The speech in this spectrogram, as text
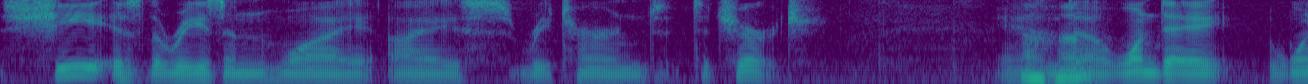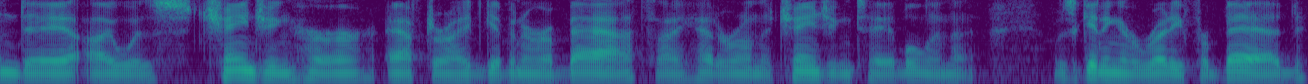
she is the reason why I returned to church. And uh-huh. uh, one day, one day I was changing her after I had given her a bath. I had her on the changing table and I was getting her ready for bed,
